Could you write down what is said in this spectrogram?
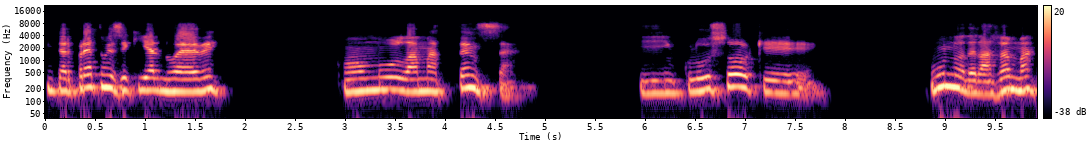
interpretam Ezequiel 9 como la matanza, e incluso que uno de las ramas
